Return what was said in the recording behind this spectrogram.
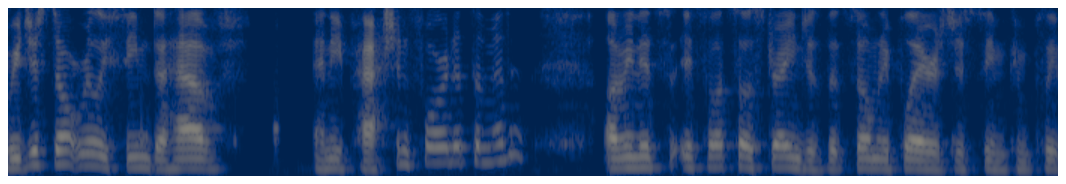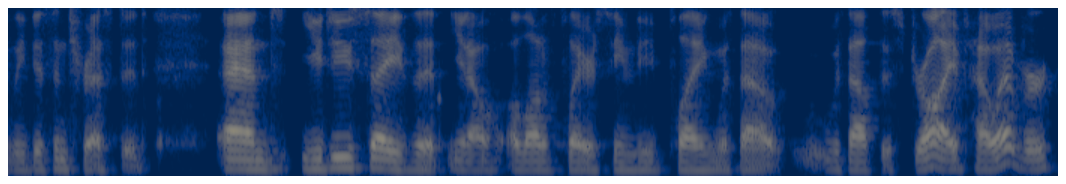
we just don't really seem to have any passion for it at the minute. I mean, it's it's what's so strange is that so many players just seem completely disinterested, and you do say that you know a lot of players seem to be playing without without this drive. However,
